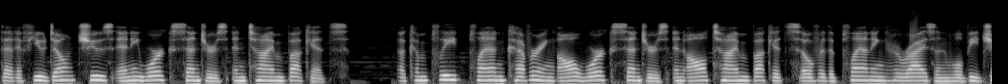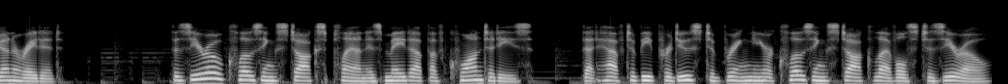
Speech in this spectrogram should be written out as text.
that if you don't choose any work centers and time buckets, a complete plan covering all work centers and all time buckets over the planning horizon will be generated. The zero closing stocks plan is made up of quantities, that have to be produced to bring your closing stock levels to zero,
